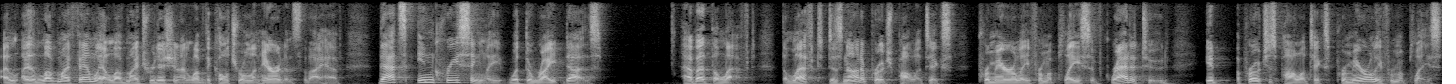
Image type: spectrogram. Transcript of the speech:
I, I, love my family. I love my tradition. I love the cultural inheritance that I have. That's increasingly what the right does. How about the left? The left does not approach politics primarily from a place of gratitude. It approaches politics primarily from a place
